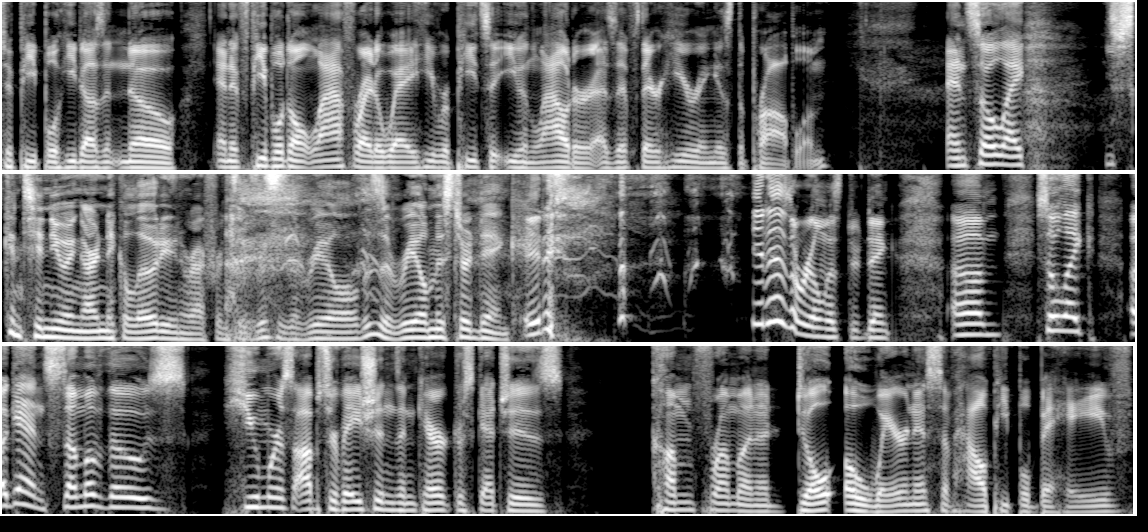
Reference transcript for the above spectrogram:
to people he doesn't know. And if people don't laugh right away, he repeats it even louder as if their hearing is the problem. And so, like, Just continuing our Nickelodeon references. This is a real. This is a real Mr. Dink. It is. it is a real Mr. Dink. Um, so, like, again, some of those humorous observations and character sketches come from an adult awareness of how people behave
